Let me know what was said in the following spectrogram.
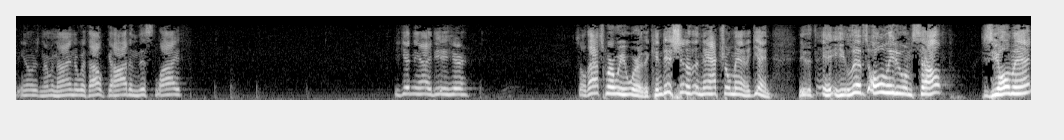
You know, there's number nine, they're without God in this life. You get any idea here? So that's where we were. The condition of the natural man. Again, he, he lives only to himself. He's the old man.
